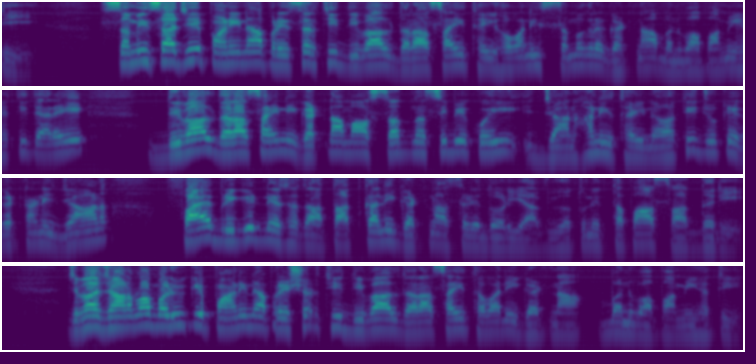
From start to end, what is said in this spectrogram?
હતી. સમી સાંજે પાણીના પ્રેશરથી દિવાલ ધરાશાયી થઈ હોવાની સમગ્ર ઘટના બનવા પામી હતી. ત્યારે દિવાલ ધરાશાયીની ઘટનામાં સદનસીબે કોઈ જાનહાનિ થઈ ન હતી, જોકે ઘટનાની જાણ ફાયર બ્રિગેડને થતાં તાત્કાલિક ઘટના સ્થળે દોડી આવ્યું હતું અને તપાસ હાથ ધરી. જેમાં જાણવા મળ્યું કે પાણીના પ્રેશરથી દિવાલ ધરાશાયી થવાની ઘટના બનવા પામી હતી.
